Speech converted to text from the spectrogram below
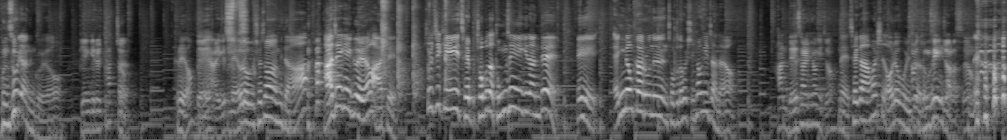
뭔 소리 하는 거예요? 비행기를 탔죠. 그래요? 네, 네, 알겠습니다. 여러분 죄송합니다. 아재 개그예요, 아재. 솔직히 제, 저보다 동생이긴 한데 이 액면가루는 저보다 훨씬 형이잖아요. 한 4살 형이죠. 네, 제가 훨씬 어려 보이죠. 저는 여러분? 동생인 줄 알았어요. 네,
